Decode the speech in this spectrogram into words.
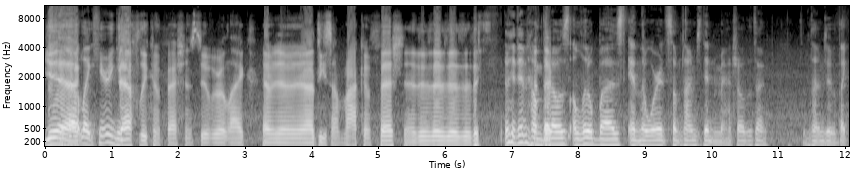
Yeah, without like hearing it. definitely confessions too. We were like, "Uh, uh, these are my confessions. It didn't help And that I was a little buzzed, and the words sometimes didn't match all the time. Sometimes it would like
